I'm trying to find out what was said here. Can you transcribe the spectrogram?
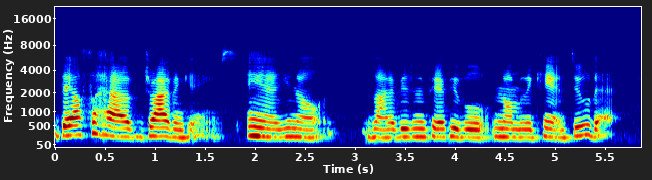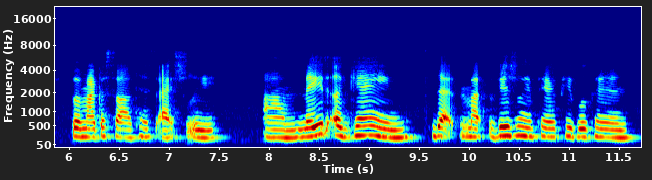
they also have driving games. And, you know, blind and visually impaired people normally can't do that. But Microsoft has actually um, made a game that visually impaired people can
